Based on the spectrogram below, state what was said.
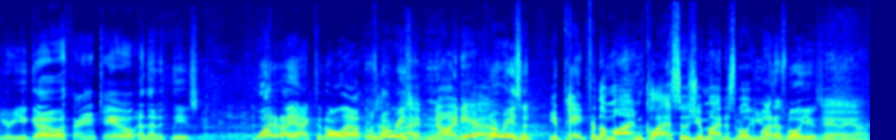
Here you go, thank you, and then it leaves. Why did I act it all out? There was no reason. I have no idea. No reason. You paid for the mime classes, you might as well use Might it. Might as well use it. Yeah, yeah.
